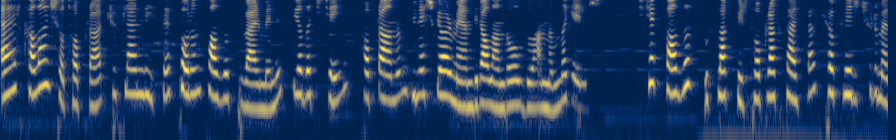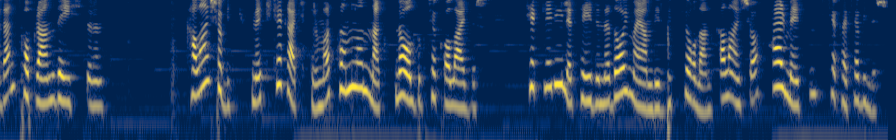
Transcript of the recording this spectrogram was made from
Eğer kalan şo toprağı küflendiyse sorun fazla su vermeniz ya da çiçeğin toprağının güneş görmeyen bir alanda olduğu anlamına gelir. Çiçek fazla ıslak bir topraktaysa kökleri çürümeden toprağını değiştirin. Kalanşo bitkisine çiçek açtırma sanılanın aksine oldukça kolaydır. Çiçekleriyle seyrine doymayan bir bitki olan kalanşo her mevsim çiçek açabilir.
